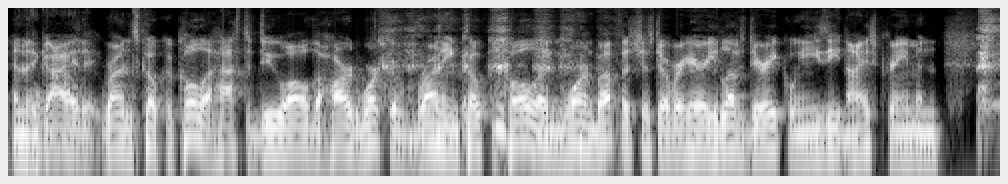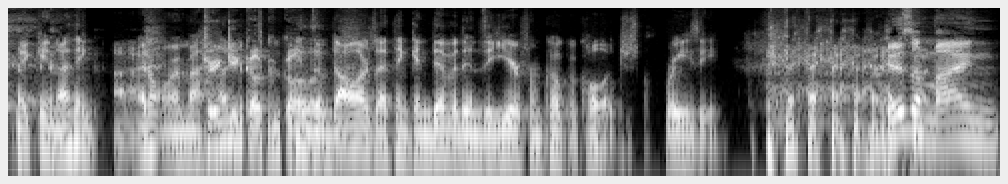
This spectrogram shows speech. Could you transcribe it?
And the guy that runs Coca Cola has to do all the hard work of running Coca Cola. and Warren Buffett's just over here. He loves Dairy Queen. He's eating ice cream and making, I think, I don't remember, hundreds of millions of dollars, I think, in dividends a year from Coca Cola. Just crazy. it is a mind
